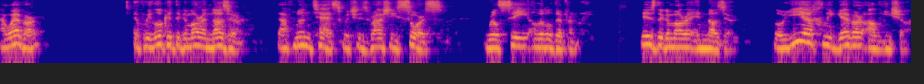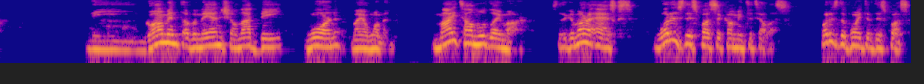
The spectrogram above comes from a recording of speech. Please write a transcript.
However, if we look at the Gemara Nazir Daf Nun Tes, which is Rashi's source, we'll see a little differently. Here's the Gemara in Nazir. Lo li gever al isha. The garment of a man shall not be worn by a woman. My Talmud Leimar. So the Gemara asks, what is this pasuk coming to tell us? What is the point of this pasuk?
